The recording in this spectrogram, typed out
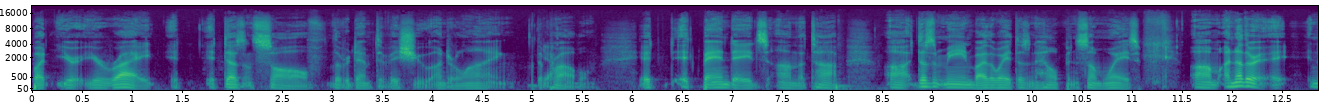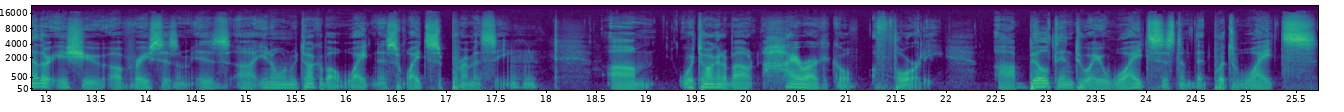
but you're you're right. It it doesn't solve the redemptive issue underlying the Yeah. problem. It it band aids on the top. Uh, doesn't mean, by the way, it doesn't help in some ways. Um, another another issue of racism is, uh, you know, when we talk about whiteness, white supremacy um, we're talking about hierarchical authority uh, built into a white system that puts whites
